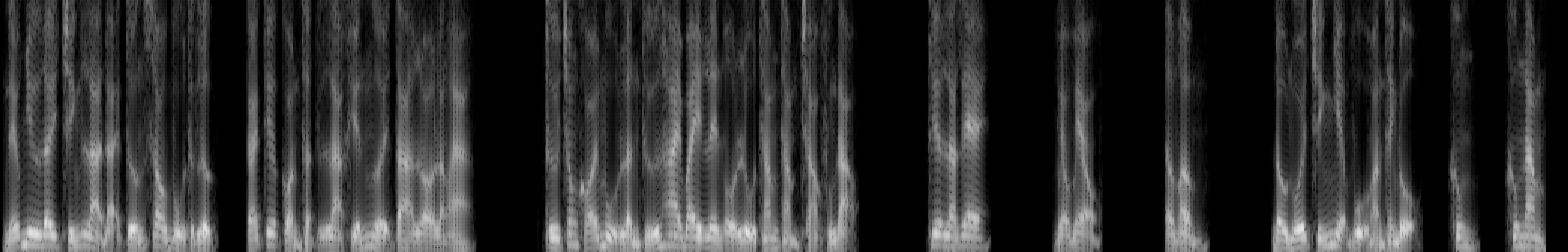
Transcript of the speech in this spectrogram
nếu như đây chính là đại tướng sau bù thực lực cái kia còn thật là khiến người ta lo lắng a à. từ trong khói mù lần thứ hai bay lên ổ lủ thăm thẳm trào phúng đạo kia laser vèo vèo ầm ầm đầu mối chính nhiệm vụ hoàn thành độ không không năm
